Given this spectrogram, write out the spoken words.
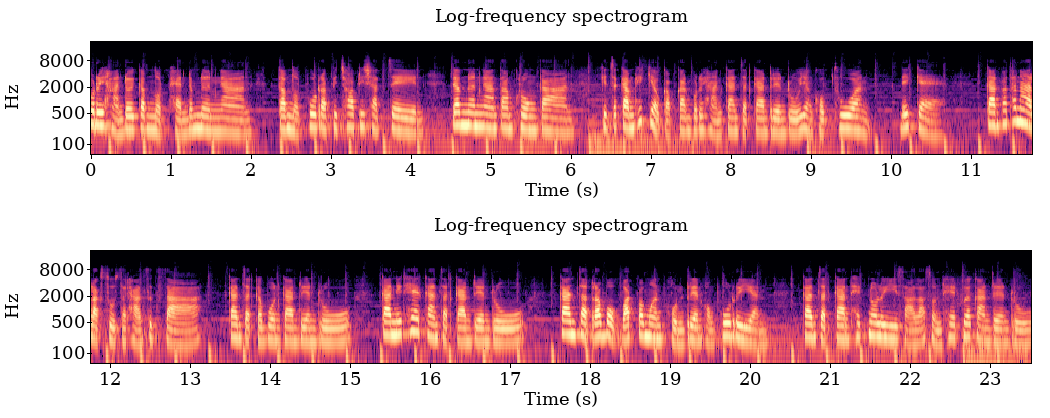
บริหารโดยกำหนดแผนดำเนินงานกำหนดผู้รับผิดชอบที่ชัดเจนดำเนินงานตามโครงการ กิจกรรมที่เกี่ยวกับการบริหารการจัดการเรียนรู้อย่างครบถ้วน ได้แก่ การพัฒนาหลักสูตรสถานศึกษา การจัดกระบวนการเรียนรู้ การนิเทศการจัดการเรียนรู้ การจัดระบบวัดประเมินผลเรียนของผู้เรียน การจัดการเทคโนโลยีสารสนเทศเพื่อการเรียนรู้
